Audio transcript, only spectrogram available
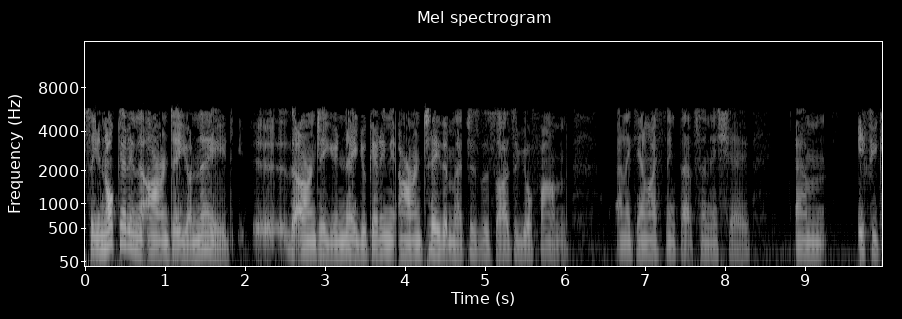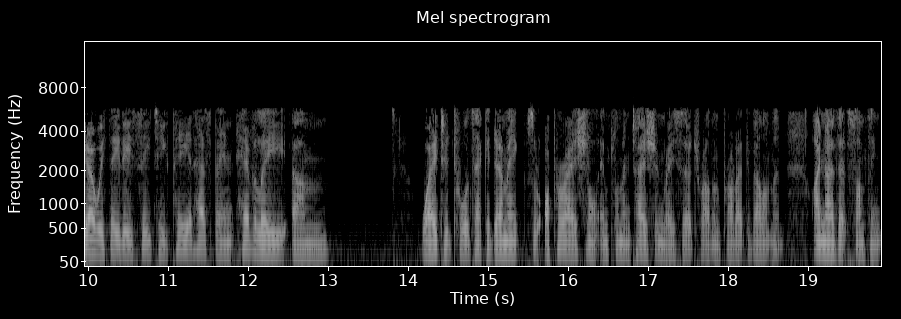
So you're not getting the R&D you need, uh, the R&D you need, you're getting the R&D that matches the size of your fund. And again, I think that's an issue. Um, if you go with EDCTP, it has been heavily um, weighted towards academic, sort of operational implementation research rather than product development. I know that's something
